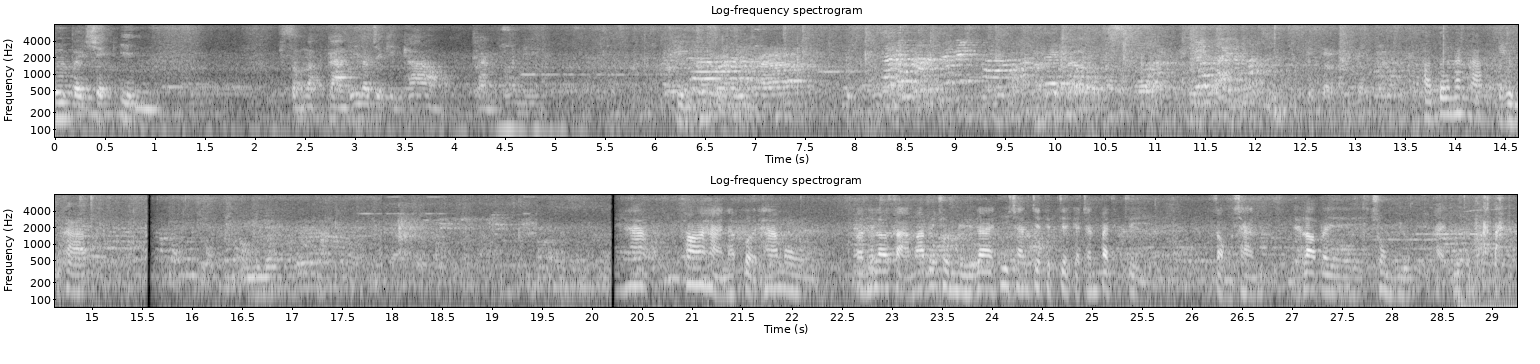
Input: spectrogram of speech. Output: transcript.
พื่อไปเช็คอินสำหรับการที่เราจะกินข้าวกันในวันนี้กินข้าวเสร็จขอโทษนะครับขอบคุณครับห้าห้องอาหารนะเปิด5โมงตอนนี้เราสามารถไปชมวิวได้ที่ชั้น 77 กับชั้น 84สองชั้น เดี๋ยวเราไปชมวิวถ่ายรูปกันไป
